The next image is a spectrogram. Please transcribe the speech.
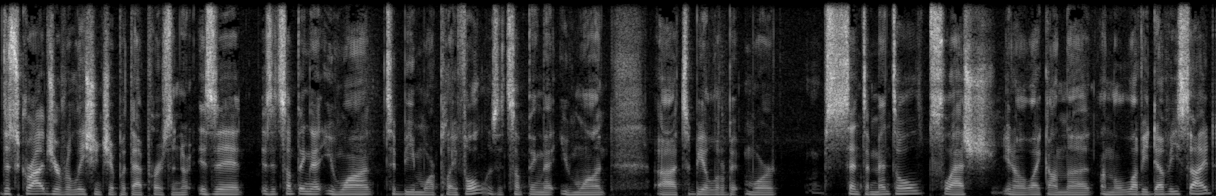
describes your relationship with that person. Is it is it something that you want to be more playful? Is it something that you want uh, to be a little bit more sentimental slash you know like on the on the lovey-dovey side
